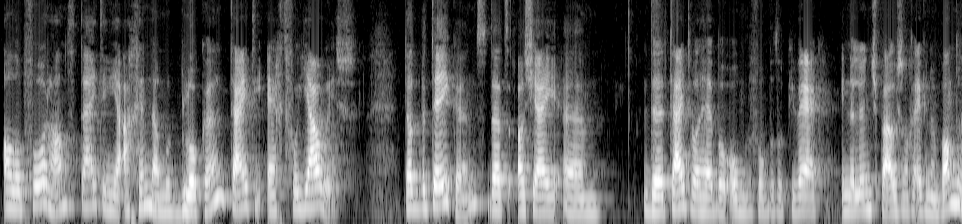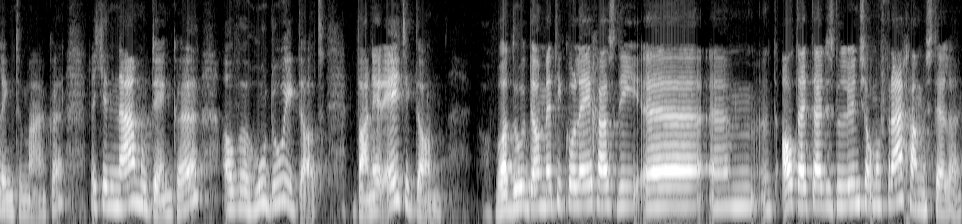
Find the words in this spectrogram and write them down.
al op voorhand tijd in je agenda moet blokken, tijd die echt voor jou is. Dat betekent dat als jij ehm, de tijd wil hebben om bijvoorbeeld op je werk in de lunchpauze nog even een wandeling te maken, dat je na moet denken over hoe doe ik dat? Wanneer eet ik dan? Wat doe ik dan met die collega's die uh, um, altijd tijdens de lunch allemaal vragen aan me stellen?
